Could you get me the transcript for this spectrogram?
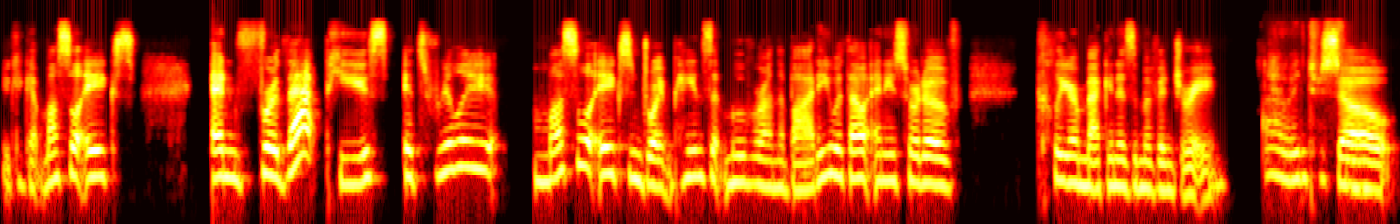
you can get muscle aches. And for that piece, it's really muscle aches and joint pains that move around the body without any sort of clear mechanism of injury. Oh, interesting. So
